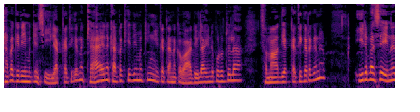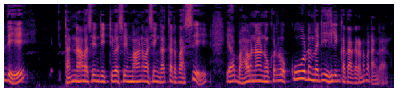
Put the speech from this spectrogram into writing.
කැපකිරීමකින් සීලයක් ඇති කරන කෑයන කැපකිරීමකින් එක තැනක වාඩි වෙලා ඉන්න පුරුදු වෙලා සමාධියක් ඇති කරගෙන ඊට පස්සේ එන දේ තණ්හා වශයෙන්, ditthi වශයෙන්, මාන වශයෙන් ගත්තට පස්සේ එයා භාවනා නොකරන ඔක්කොටම වැඩි ඉහිලින් කතා කරන්න පටන් ගන්නවා.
